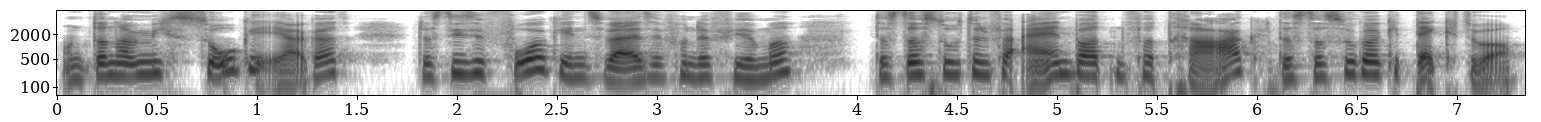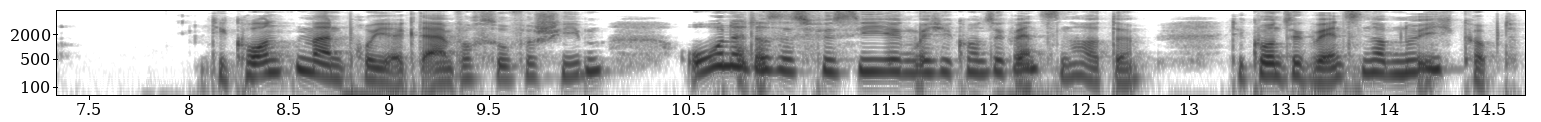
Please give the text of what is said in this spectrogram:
Und dann habe ich mich so geärgert, dass diese Vorgehensweise von der Firma, dass das durch den vereinbarten Vertrag, dass das sogar gedeckt war. Die konnten mein Projekt einfach so verschieben, ohne dass es für sie irgendwelche Konsequenzen hatte. Die Konsequenzen habe nur ich gehabt.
